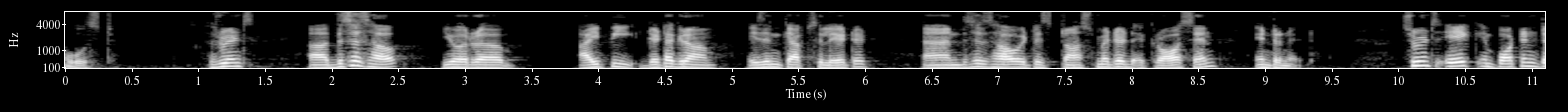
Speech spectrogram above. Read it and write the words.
host students this is how your I P datagram this is how it is transmitted across an internet students ایک امپورٹنٹ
